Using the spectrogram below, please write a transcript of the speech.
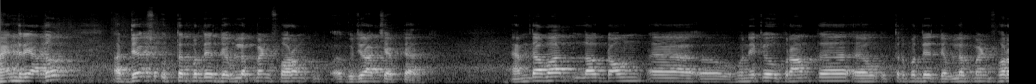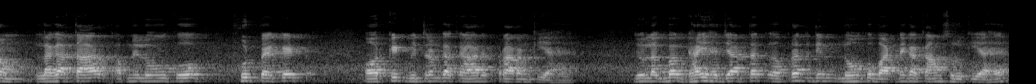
महेंद्र यादव, अध्यक्ष Uttar Pradesh development forum Gujarat chapter. Ahmedabad lockdown होने के उपरांत उत्तर प्रदेश डेवलपमेंट फोरम लगातार अपने लोगों को फ़ूड पैकेट और किट वितरण का कार्य प्रारंभ किया है, जो लगभग ढाई हज़ार तक प्रतिदिन लोगों को बांटने का काम शुरू किया है।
